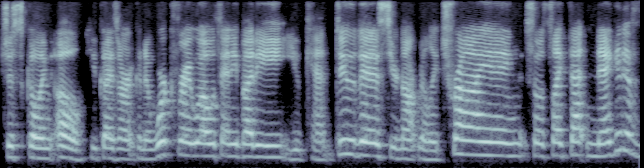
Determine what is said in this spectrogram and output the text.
just going, oh, you guys aren't going to work very well with anybody. You can't do this. You're not really trying. So it's like that negative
